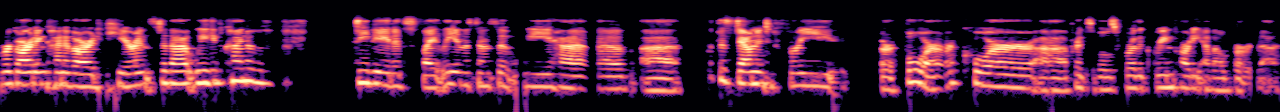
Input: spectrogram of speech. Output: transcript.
regarding kind of our adherence to that, we've kind of deviated slightly in the sense that we have uh, put this down into three or four core uh, principles for the Green Party of Alberta.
